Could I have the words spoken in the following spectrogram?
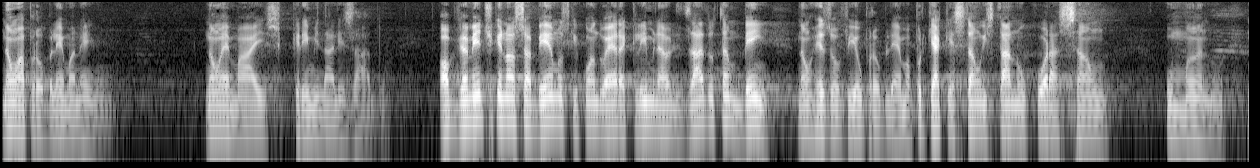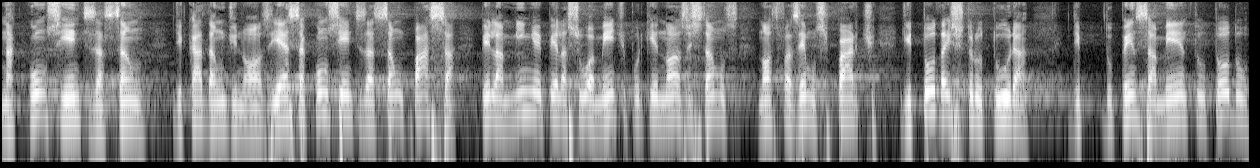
não há problema nenhum. Não é mais criminalizado. Obviamente que nós sabemos que quando era criminalizado também não resolvia o problema, porque a questão está no coração humano, na conscientização de cada um de nós. E essa conscientização passa pela minha e pela sua mente, porque nós estamos, nós fazemos parte de toda a estrutura de, do pensamento, todos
